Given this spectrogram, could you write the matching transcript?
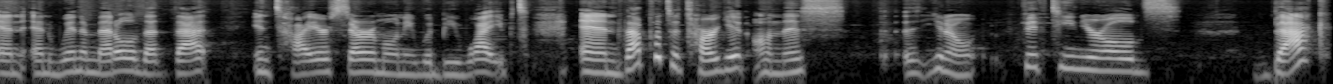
and and win a medal, that that entire ceremony would be wiped, and that puts a target on this, uh, you know, fifteen year old's back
